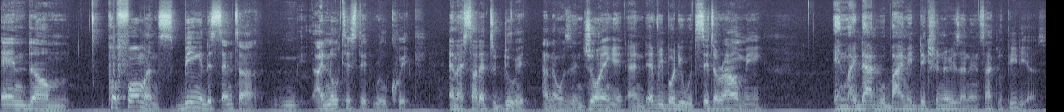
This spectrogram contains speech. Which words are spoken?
and um, performance being in the center, I noticed it real quick, and I started to do it, and I was enjoying it, and everybody would sit around me, and my dad would buy me dictionaries and encyclopedias.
